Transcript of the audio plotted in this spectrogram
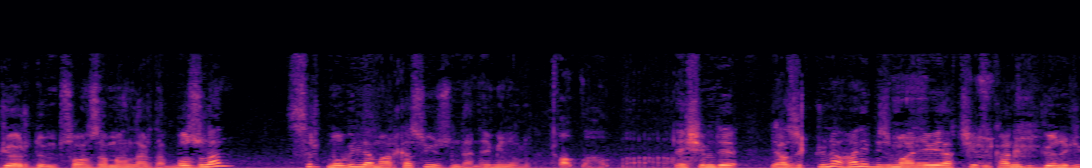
gördüm son zamanlarda bozulan sırf mobilya markası yüzünden emin olun. Allah Allah. E şimdi yazık günah hani biz maneviyatçıydık hani bir gönül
